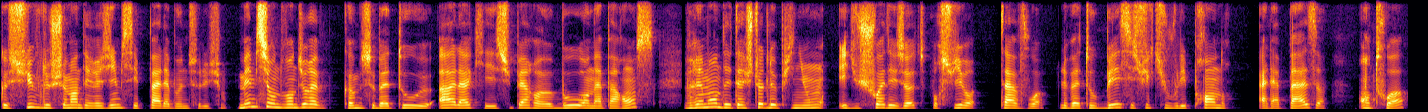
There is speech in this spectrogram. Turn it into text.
que suivre le chemin des régimes, c'est pas la bonne solution. Même si on te vend du rêve, comme ce bateau euh, A là qui est super euh, beau en apparence, vraiment détache-toi de l'opinion et du choix des autres pour suivre ta voie. Le bateau B, c'est celui que tu voulais prendre à la base, en toi.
